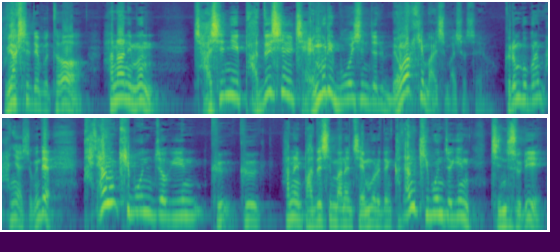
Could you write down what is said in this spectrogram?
구약시대부터 하나님은 자신이 받으실 재물이 무엇인지를 명확히 말씀하셨어요. 그런 부분을 많이 하시죠. 근데 가장 기본적인 그, 그, 하나님 받으실 만한 재물에 대한 가장 기본적인 진술이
